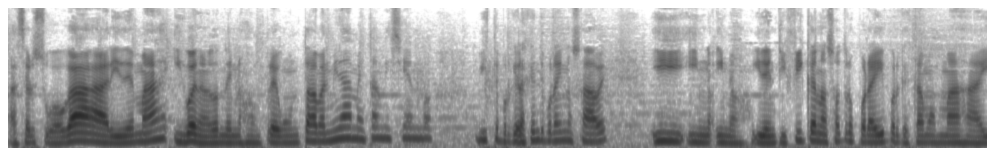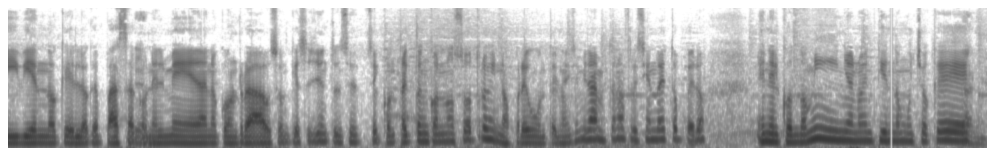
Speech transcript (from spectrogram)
hacer su hogar y demás. Y bueno, donde nos preguntaban, mira, me están diciendo, viste, porque la gente por ahí no sabe. Y, y, no- y nos identifica a nosotros por ahí porque estamos más ahí viendo qué es lo que pasa Bien. con el Médano, con Rawson, qué sé yo. Entonces se contactan con nosotros y nos preguntan. Y nos dicen, mira, me están ofreciendo esto, pero en el condominio no entiendo mucho qué. Claro.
